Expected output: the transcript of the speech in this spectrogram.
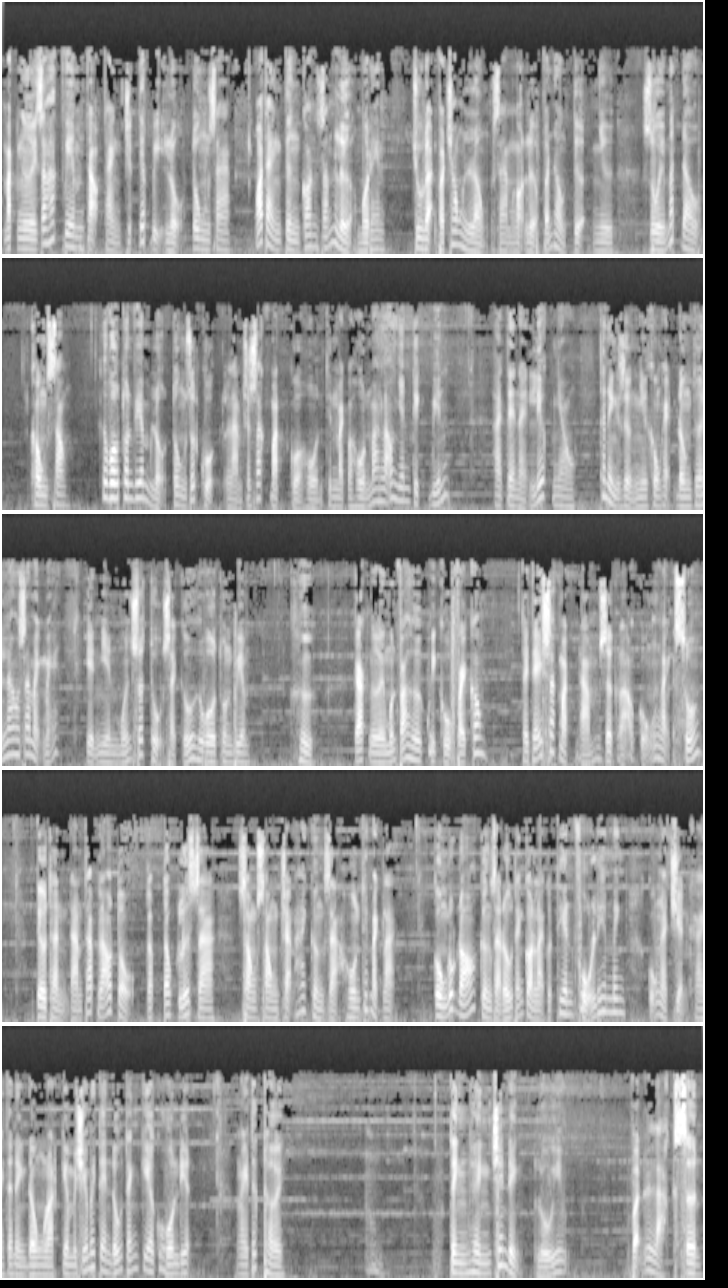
Mặt người do hắc viêm tạo thành trực tiếp bị lộ tung ra, hóa thành từng con rắn lửa màu đen, chu loạn vào trong lồng giam ngọn lửa phấn hồng tựa như rồi mất đầu. Không xong, hư vô thôn viêm lộ tung rốt cuộc làm cho sắc mặt của hồn thiên mạch và hồn ma lão nhân kịch biến. Hai tên này liếc nhau, thân hình dường như không hẹn đồng thời lao ra mạnh mẽ, hiện nhiên muốn xuất thủ giải cứu hư vô thôn viêm. Hừ, các người muốn phá hư quy củ phải không? Thấy thế sắc mặt đám dược lão cũng lạnh xuống. Tiêu thần đám tháp lão tổ cấp tốc lướt ra, song song chặn hai cường giả hồn thiết mạch lại. Cùng lúc đó, cường giả đấu thánh còn lại của thiên phủ liên minh cũng là triển khai thân hình đồng loạt kiềm chế mấy tên đấu thánh kia của hồn điện. Ngay tức thời, tình hình trên đỉnh núi vẫn lạc sơn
